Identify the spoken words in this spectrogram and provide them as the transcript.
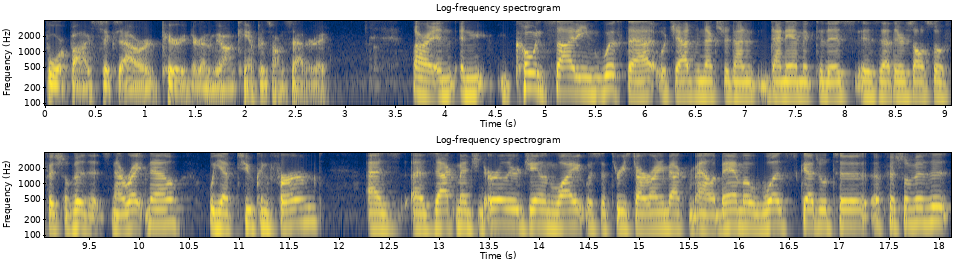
four, five, six hour period they're going to be on campus on Saturday? All right, and, and coinciding with that, which adds an extra dy- dynamic to this, is that there's also official visits. Now, right now, we have two confirmed. As, as Zach mentioned earlier, Jalen White was a three-star running back from Alabama, was scheduled to official visit.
